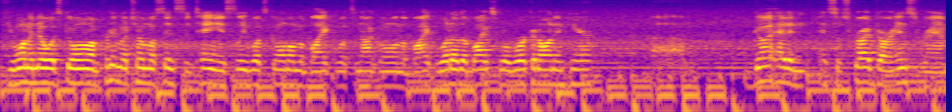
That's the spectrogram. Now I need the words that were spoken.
if you want to know what's going on pretty much almost instantaneously, what's going on the bike, what's not going on the bike, what other bikes we're working on in here, uh, go ahead and, and subscribe to our Instagram.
